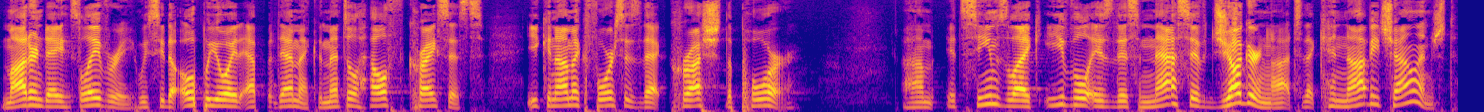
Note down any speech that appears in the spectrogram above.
modern day slavery. We see the opioid epidemic, the mental health crisis, economic forces that crush the poor um, it seems like evil is this massive juggernaut that cannot be challenged.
